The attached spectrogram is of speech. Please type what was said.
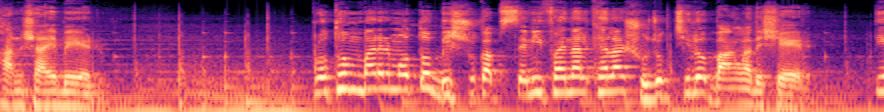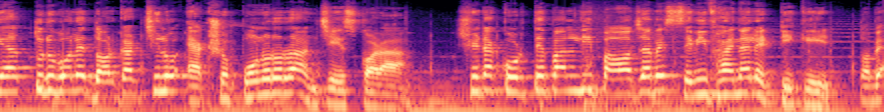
খান সাহেবের। প্রথমবারের মতো বিশ্বকাপ সেমিফাইনাল খেলার সুযোগ ছিল বাংলাদেশের। তিয়াত্তর বলে দরকার ছিল একশো পনেরো রান চেস করা। সেটা করতে পারলেই পাওয়া যাবে সেমিফাইনালের টিকিট। তবে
